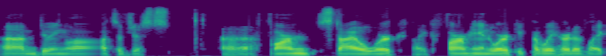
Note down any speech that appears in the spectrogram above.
um, doing lots of just uh, farm style work, like farmhand work. You've probably heard of like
